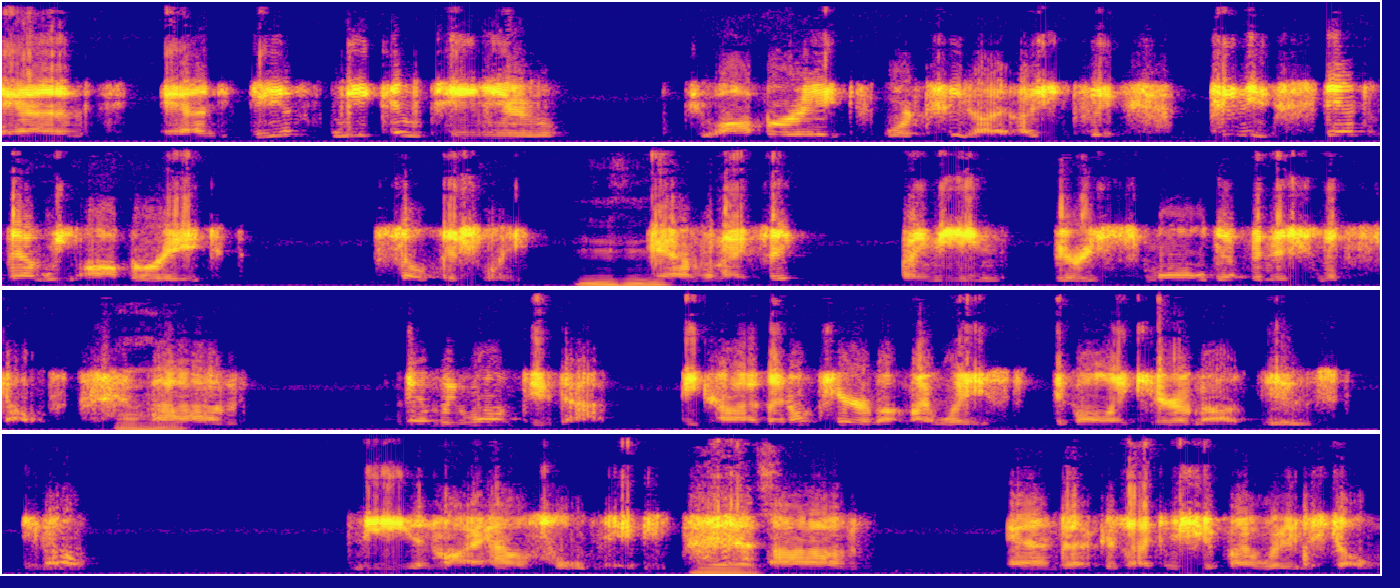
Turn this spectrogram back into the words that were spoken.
and and if we continue to operate, or to I, I should say, to the extent that we operate selfishly, Mm-hmm. and when I say, I mean very small definition of self. Uh-huh. Um, then we won't do that because I don't care about my waste if all I care about is, you know, me and my household maybe. Yes. Um, and because I can ship my waste el-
